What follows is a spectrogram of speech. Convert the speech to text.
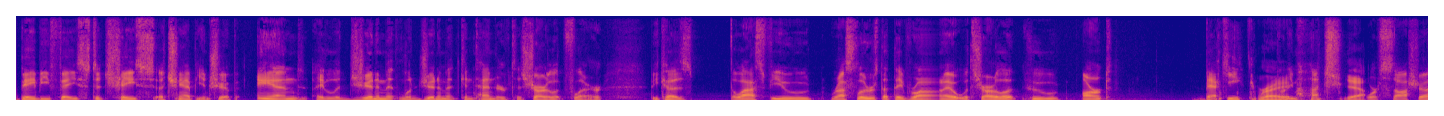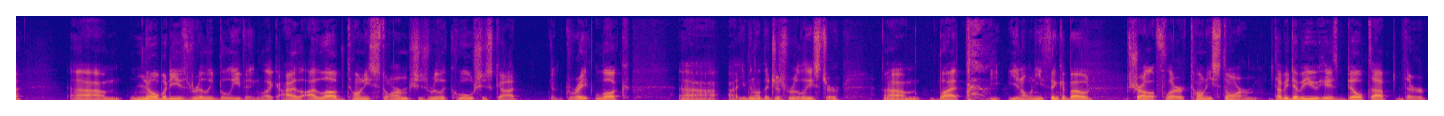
baby face to chase a championship and a legitimate, legitimate contender to Charlotte Flair, because the last few wrestlers that they've run out with Charlotte who aren't Becky, Right. pretty much, Yeah. or Sasha. Um, nobody's really believing. Like I, I love Toni Storm. She's really cool. She's got a great look, uh, even though they just released her. Um, but you know, when you think about Charlotte Flair, Toni Storm, WWE has built up their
